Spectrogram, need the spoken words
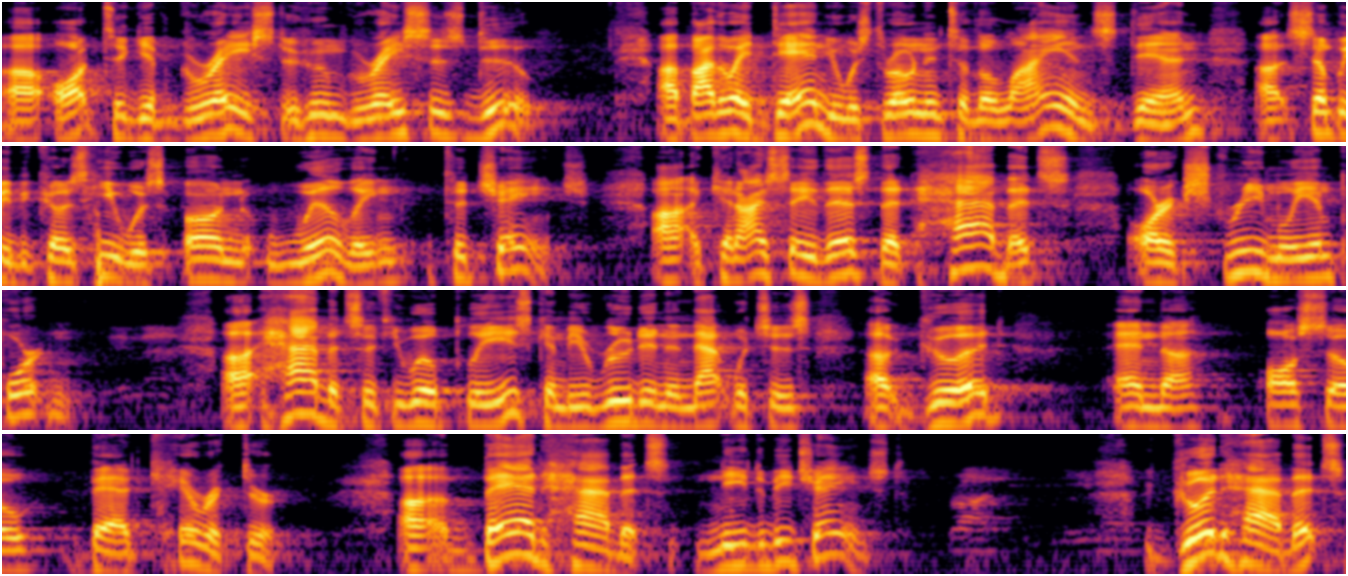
uh, ought to give grace to whom grace is due. Uh, by the way, Daniel was thrown into the lion's den uh, simply because he was unwilling to change. Uh, can I say this? That habits are extremely important. Uh, habits, if you will, please, can be rooted in that which is good and uh, also bad character. Uh, bad habits need to be changed. Good habits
